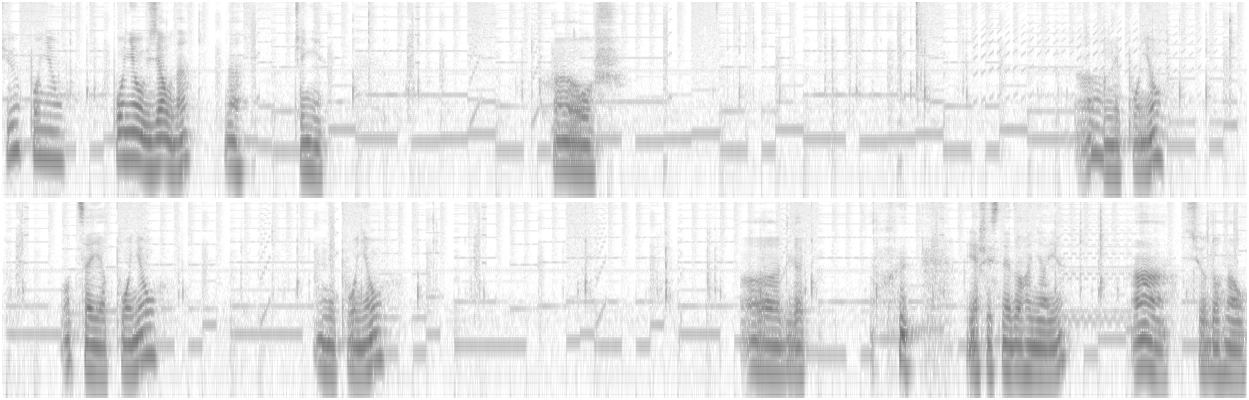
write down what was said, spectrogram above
Все, понял. Понял, взял, да? Да. Чи ні? Хорош. А, не понял. Оце я поняв. Не поняв. А, для... я щось не доганяю. А, все, догнав.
